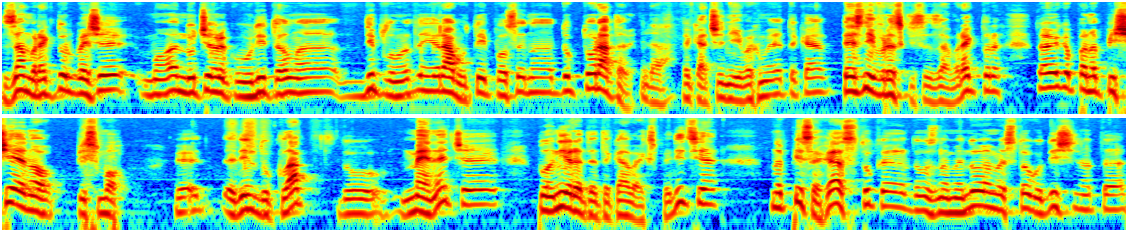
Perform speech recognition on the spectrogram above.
Зам ректор беше моят научен ръководител на дипломата и работа и после на доктората ви. Да. Така че ние имахме така тесни връзки с зам ректора. Той вика, па напиши едно писмо, е, един доклад до мене, че планирате такава експедиция. Написах аз тук да ознаменуваме 100 годишната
